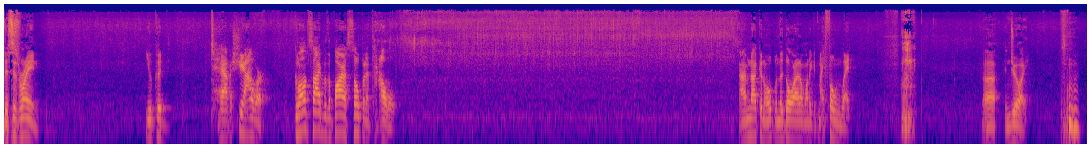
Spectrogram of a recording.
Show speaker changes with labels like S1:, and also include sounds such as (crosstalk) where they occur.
S1: This is rain. You could have a shower. Go outside with a bar of soap and a towel. I'm not going to open the door. I don't want to get my phone wet. (laughs) uh, enjoy. (laughs)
